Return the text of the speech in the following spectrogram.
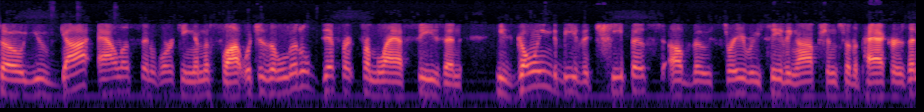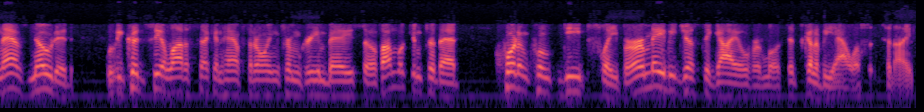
So you've got Allison working in the slot, which is a little different from last season. He's going to be the cheapest of those three receiving options for the Packers. And as noted, we could see a lot of second half throwing from Green Bay. So if I'm looking for that quote unquote deep sleeper, or maybe just a guy overlooked, it's going to be Allison tonight.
